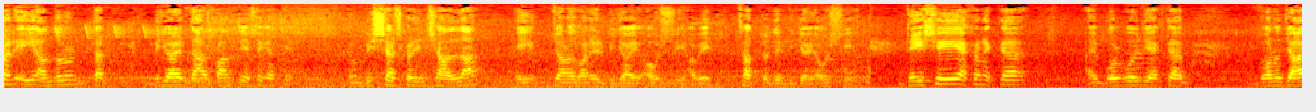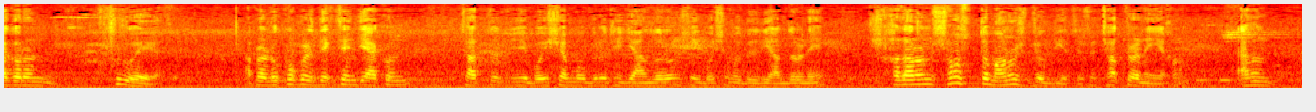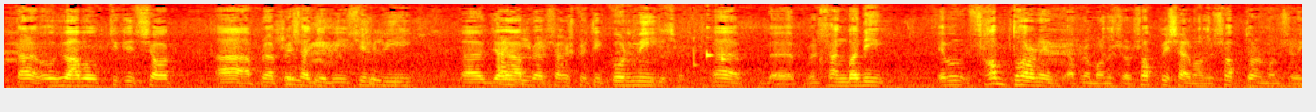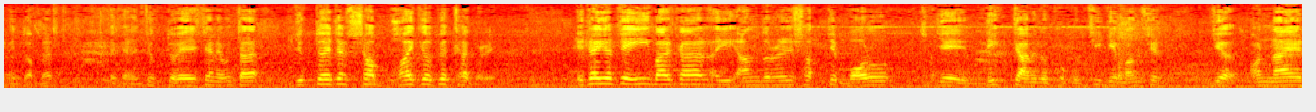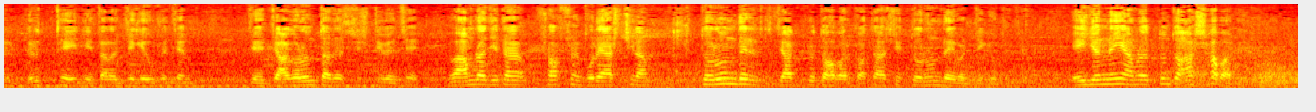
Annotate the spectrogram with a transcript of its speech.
আপনার এই আন্দোলন তার বিজয়ের দ্বার প্রান্তে এসে গেছে এবং বিশ্বাস করে ইনশাআল্লাহ এই জনগণের বিজয় অবশ্যই হবে, ছাত্রদের বিজয় অবশ্যই। দেশে এখন একটা, আমি বলব যে একটা গণজাগরণ শুরু হয়ে গেছে। আপনারা লক্ষ্য করে দেখছেন যে এখন ছাত্র যে বৈষম্য বিরোধী যে আন্দোলন, সেই বৈষম্য বিরোধী আন্দোলনে সাধারণ সমস্ত মানুষ যোগ দিয়েছে, শুধু ছাত্ররা নেই এখন। এখন তার অভিভাবক, চিকিৎসক আপনার পেশাজীবী শিল্পী যারা আপনার সাংস্কৃতিক কর্মী সাংবাদিক এবং সব ধরনের আপনার মানুষরা সব পেশার মানুষ সব ধরনের মানুষেরা কিন্তু আপনার এখানে যুক্ত হয়েছেন এবং তারা যুক্ত হয়েছেন সব ভয়কে উপেক্ষা করে। এটাই হচ্ছে এইবারকার এই আন্দোলনের সবচেয়ে বড় যে দিকটা আমি লক্ষ্য করছি যে মানুষের যে অন্যায়ের বিরুদ্ধে যে তারা জেগে উঠেছেন যে জাগরণ তাদের সৃষ্টি হয়েছে আমরা যেটা সবসময় বলে আসছিলাম, তরুণদের জাগ্রত হবার কথা, সেই তরুণরা এবার জেগে উঠেছে। এই জন্যই আমরা অত্যন্ত আশাবাদী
